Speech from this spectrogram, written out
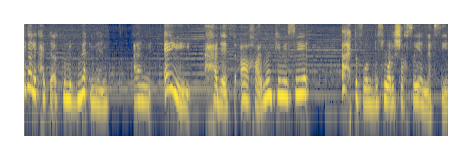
لذلك حتى أكون بمأمن عن أي حدث آخر ممكن يصير أحتفظ بصور الشخصية النفسية.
